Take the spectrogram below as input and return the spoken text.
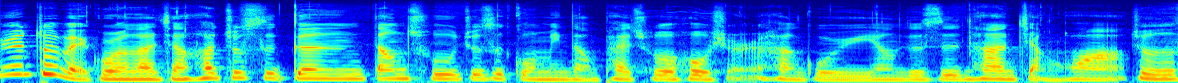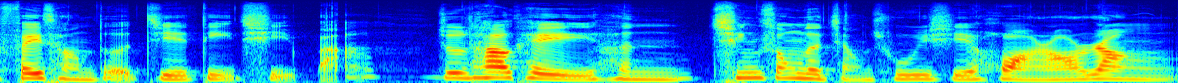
因为对美国人来讲，他就是跟当初就是国民党派出的候选人韩国瑜一样，就是他讲话就是非常的接地气吧，就是他可以很轻松的讲出一些话，然后让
